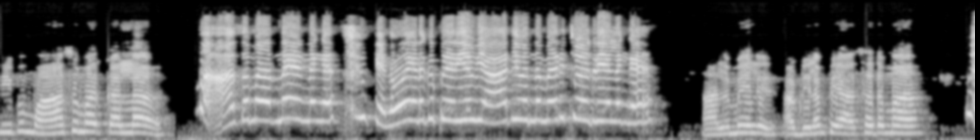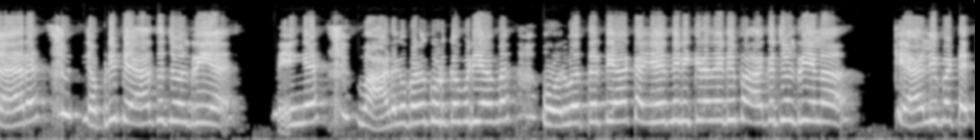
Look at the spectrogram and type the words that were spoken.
நீ இப்ப மாசமா இருக்கல்ல. அலமேலு அப்படிலாம் பேசாதம்மா. வேற எப்படி பேச சொல்றீங்க? நீங்க வாடகை பணம் கொடுக்க முடியாம ஒரு ஒருத்தட்டையா கையேந்தி நிக்கிறதை பார்க்க சொல்றீங்களா? கேள்விப்பட்டேன்.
